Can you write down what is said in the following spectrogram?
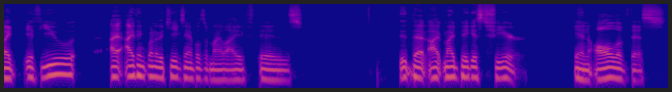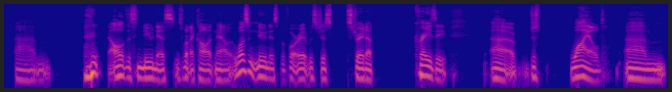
Like if you I, I think one of the key examples of my life is that I my biggest fear in all of this um all of this newness is what I call it now. It wasn't newness before. It was just straight up crazy. Uh just wild. Um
